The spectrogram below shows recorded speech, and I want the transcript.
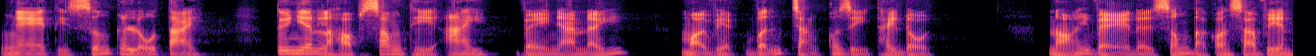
nghe thì sướng cái lỗ tai. Tuy nhiên là họp xong thì ai về nhà nấy, mọi việc vẫn chẳng có gì thay đổi. Nói về đời sống bà con xã viên,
